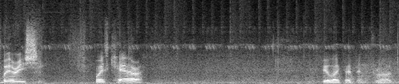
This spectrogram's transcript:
Where is she? Where's Kara? Feel like I've been drugged.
